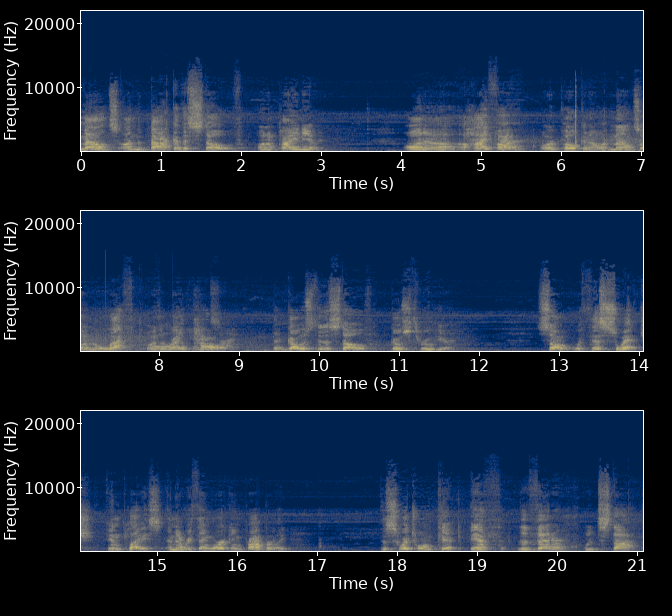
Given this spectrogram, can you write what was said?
mounts on the back of the stove on a Pioneer. On a, a Hi-Fire or a Pocono, it mounts on the left or the All right the power side. that goes to the stove goes through here. So with this switch in place and everything working properly, the switch won't kick. If the venter would stop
